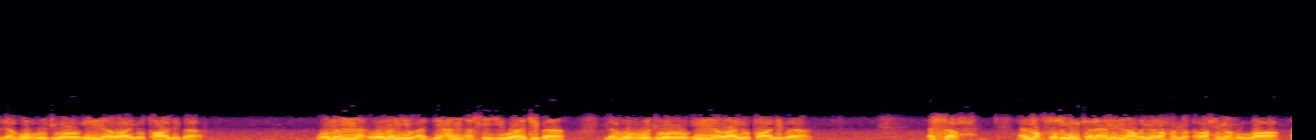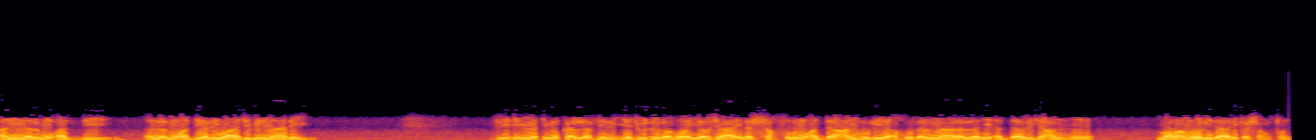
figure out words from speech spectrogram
له الرجوع إن نوى ومن, ومن يؤدي عن أخيه واجبا له الرجوع إن نوى الشرح. المقصود من كلام الناظم رحم رحمه الله أن المؤدي أن المؤدي لواجب مالي. في ذمة مكلف يجوز له أن يرجع إلى الشخص المؤدى عنه ليأخذ المال الذي أدى به عنه. بلام ولذلك شرط.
